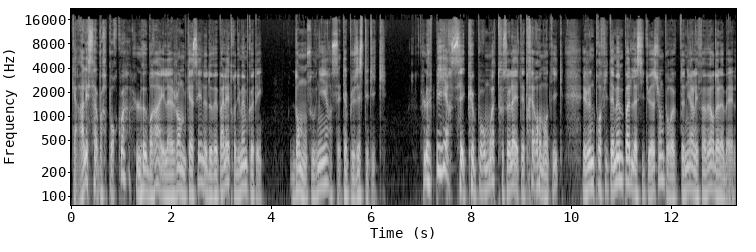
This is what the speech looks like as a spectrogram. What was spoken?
car allez savoir pourquoi, le bras et la jambe cassés ne devaient pas l'être du même côté. Dans mon souvenir, c'était plus esthétique. Le pire, c'est que pour moi tout cela était très romantique, et je ne profitais même pas de la situation pour obtenir les faveurs de la belle.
